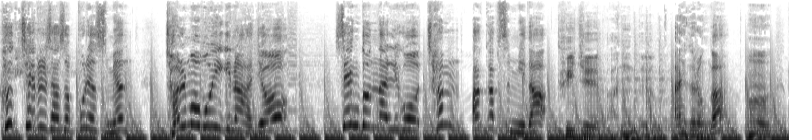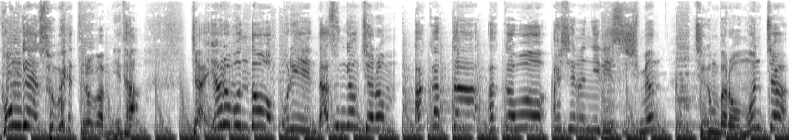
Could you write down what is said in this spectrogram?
흑채를 사서 뿌렸으면 젊어 보이기나 하죠. 생돈 날리고 참 아깝습니다. 퀴즈 아닌데요? 아니 그런가? 응. 공개 수배 들어갑니다. 자, 여러분도 우리 나순경처럼 아깝다 아까워 하시는 일 있으시면 지금 바로 문자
